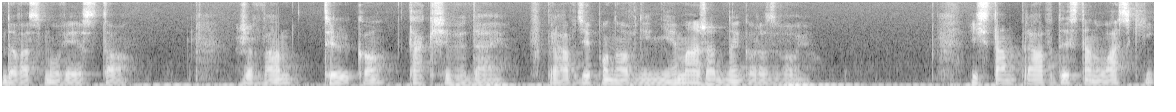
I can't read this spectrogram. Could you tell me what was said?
do Was mówię, jest to, że Wam tylko tak się wydaje. Wprawdzie ponownie nie ma żadnego rozwoju. I stan prawdy, stan łaski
